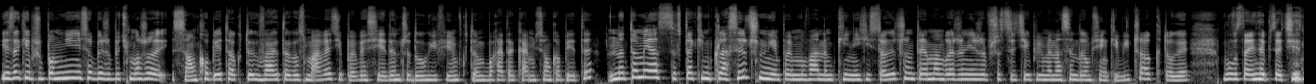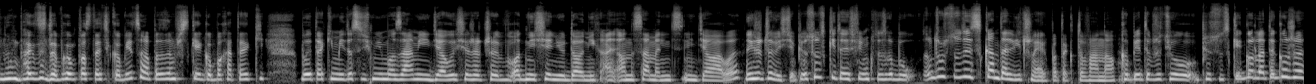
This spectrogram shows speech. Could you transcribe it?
jest takie przypomnienie sobie, że być może są kobiety, o których warto rozmawiać i pojawia się jeden czy drugi film, w którym bohaterkami są kobiety. Natomiast w takim klasycznym, niepojmowanym kinie historycznym, to ja mam wrażenie, że wszyscy cierpimy na syndrom Sienkiewicza, który był w stanie napisać jedną bardzo dobrą postać kobiecą, a poza tym wszystkiego bohaterki były takimi dosyć mimozami i działy się rzeczy w odniesieniu do nich, a one same nic nie działały. No i rzeczywiście, Piłsudski to jest film, który zrobił, no, to jest skandaliczne, jak potraktowano kobiety w życiu Piłsudskiego, dlatego, że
